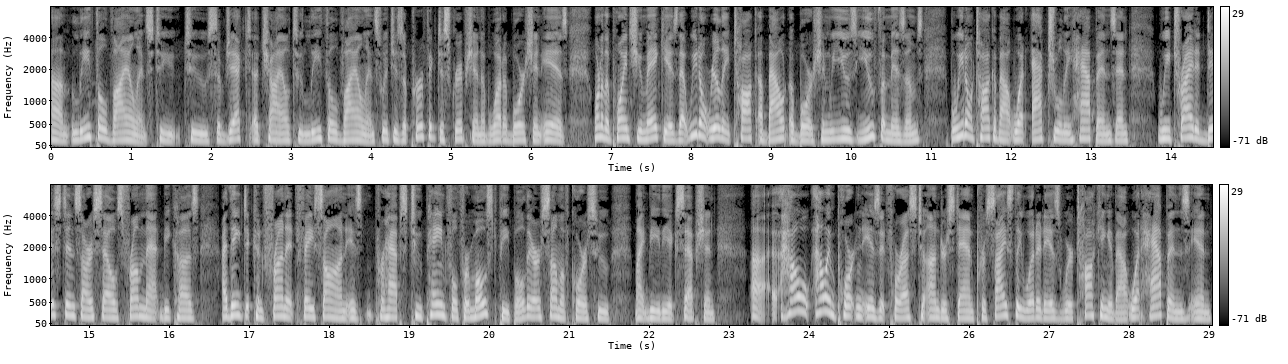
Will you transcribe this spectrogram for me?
um, lethal violence to to subject a child to lethal violence, which is a perfect description of what abortion is. One of the points you make is that we don't really talk about abortion. We use euphemisms, but we don't talk about what actually happens, and we try to distance ourselves from that because I think to confront it face on is perhaps too painful for most people. There are some, of course, who might be the exception. Uh, how how important is it for us to understand precisely what it is we're talking about? What happens in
